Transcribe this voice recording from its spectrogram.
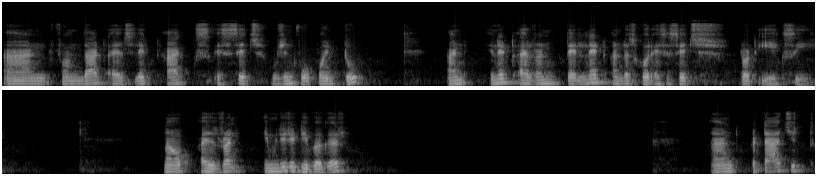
and from that I'll select axe ssh version 4.2 and in it I'll run telnet underscore ssh.exe now I'll run immediate debugger. And attach it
